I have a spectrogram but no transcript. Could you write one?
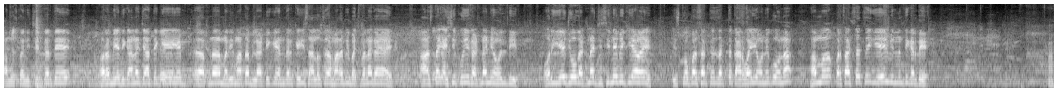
हम उसका निश्चित करते हैं। और हम ये दिखाना चाहते कि ये अपना मरी माता बिलाटी के अंदर कई सालों से हमारा भी बचपना गया है। आज तक ऐसी कोई घटना नहीं होती थी। और ये जो घटना किसी ने भी किया है इसके ऊपर सख्त से सख्त कार्रवाई होने को होना हम प्रशासन से यही विनती करते हैं। हाँ।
